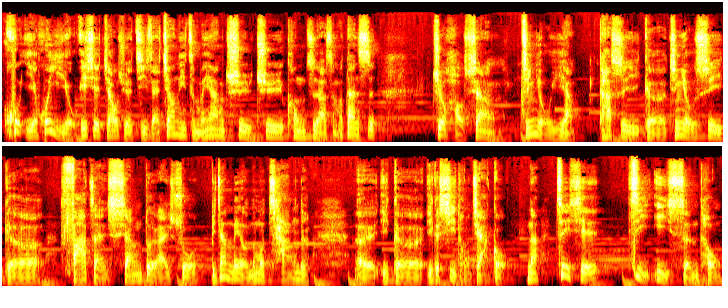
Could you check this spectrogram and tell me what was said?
会也会有一些教学记载，教你怎么样去去控制啊什么，但是就好像精油一样，它是一个精油是一个发展相对来说比较没有那么长的，呃，一个一个系统架构。那这些记忆神通，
